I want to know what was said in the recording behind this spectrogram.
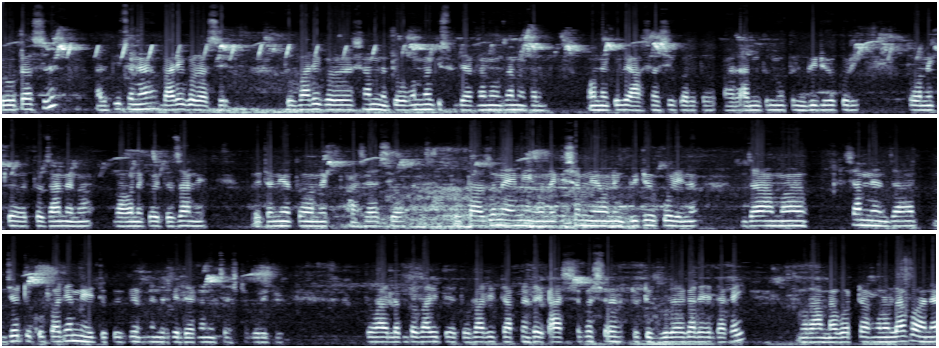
রোড আছে, আর পিছনে বাড়িঘর আছে। তো বাড়িঘরের সামনে তো অন্য কিছু দেখানো জানা, কারণ অনেকগুলি আশাশি করে তো, আর আমি তো নতুন ভিডিও করি, তো অনেকে হয়তো জানে না, বা অনেকে হয়তো জানে এটা নিয়ে তো অনেক আশা আছে তো তার জন্য আমি অনেকের সামনে অনেক ভিডিও করি না, যা আমার সামনে যা যেটুকু পারি আমি এইটুকু আপনাদেরকে দেখানোর চেষ্টা করি কি? তো আইলাম তো বাড়িতে তো বাড়িতে আপনাদেরকে আশেপাশে একটু ঘুরে ঘাড়ে দেখাই। রান্নাঘরটা কোনো লাভ হয় না,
